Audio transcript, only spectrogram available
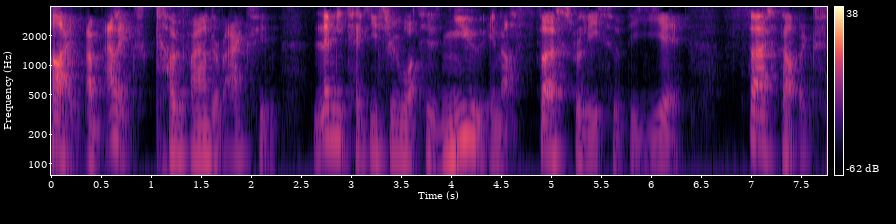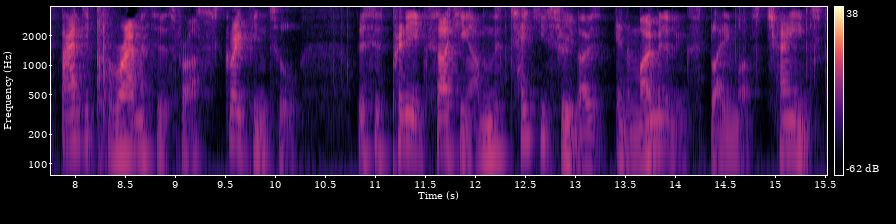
Hi, I'm Alex, co founder of Axiom. Let me take you through what is new in our first release of the year. First up, expanded parameters for our scraping tool. This is pretty exciting. I'm going to take you through those in a moment and explain what's changed.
